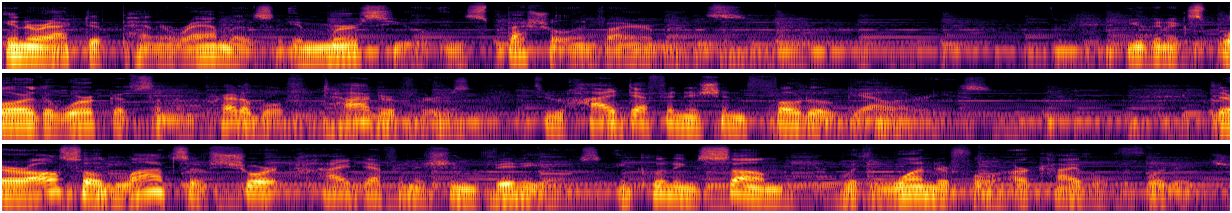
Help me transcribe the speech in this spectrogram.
Interactive panoramas immerse you in special environments. You can explore the work of some incredible photographers through high definition photo galleries. There are also lots of short high definition videos, including some with wonderful archival footage.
